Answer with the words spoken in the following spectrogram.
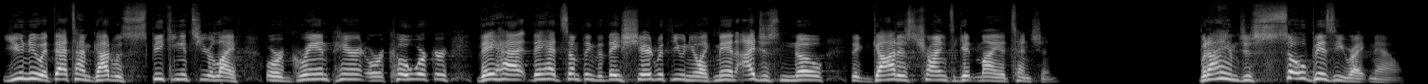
you knew at that time God was speaking into your life, or a grandparent or a coworker. They had, they had something that they shared with you, and you're like, man, I just know that God is trying to get my attention. But I am just so busy right now.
